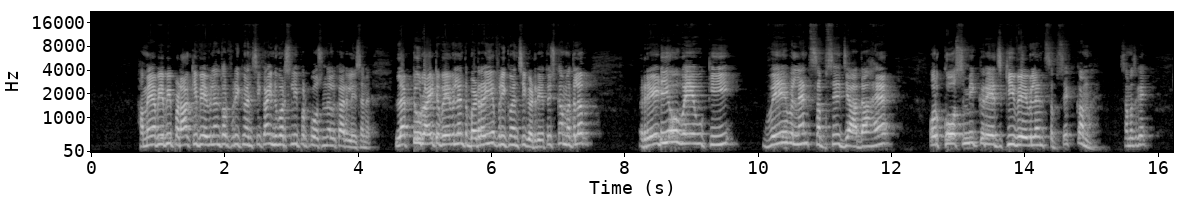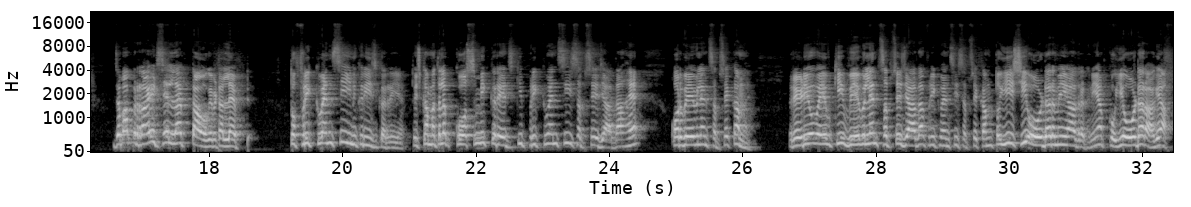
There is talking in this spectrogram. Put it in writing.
हमें अभी अभी पढ़ा कि वेवलेंथ और फ्रीक्वेंसी का इनवर्सली प्रोपोर्शनल का रिलेशन है। लेफ़्ट टू राइट वेवलेंथ बढ़ रही है फ्रीक्वेंसी घट रही है। तो इसका मतलब रेडियो वेव की वेवलेंथ सबसे ज़्यादा है और कॉस्मिक रेज की वेवलेंथ सबसे कम है। समझ गए? जब आप राइट से लेफ़्ट आओगे बेटा लेफ़्ट तो फ्रीक्वेंसी इंक्रीज कर रही है। तो इसका मतलब कॉस्मिक रेज की फ्रीक्वेंसी सबसे ज़्यादा है और वेवलेंथ सबसे कम है। रेडियो वेव की वेवलेंथ सबसे ज़्यादा, फ्रीक्वेंसी सबसे कम। तो ये इसी ऑर्डर में याद रखनी है आपको। ये ऑर्डर आ गया।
